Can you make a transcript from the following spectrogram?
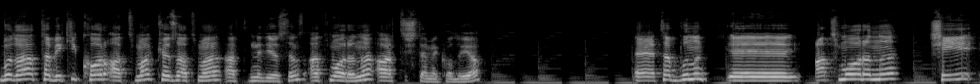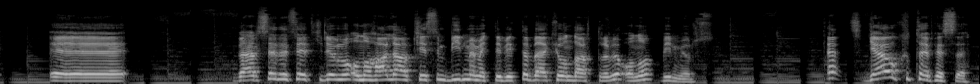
Bu da tabii ki kor atma, köz atma artık ne diyorsanız atma oranı artış demek oluyor. Ee, tabii bunun e, atma oranı şeyi e, Mercedes'i etkiliyor mu onu hala kesin bilmemekle birlikte belki onu da arttırabilir onu bilmiyoruz. Evet Geoku Tepesi.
